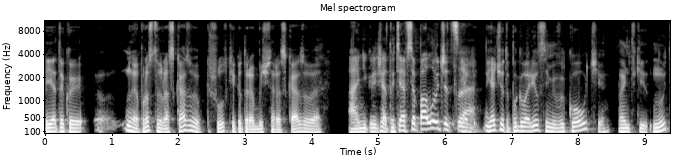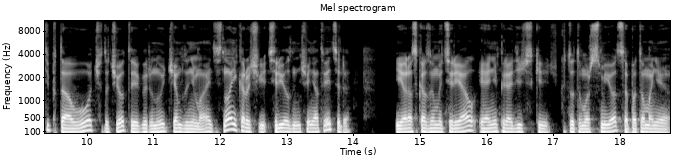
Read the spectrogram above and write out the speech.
И я такой, э, ну, я просто рассказываю шутки, которые обычно рассказываю. А они кричат, у тебя все получится. Я, я что-то поговорил с ними, вы коучи? Они такие, ну, типа того, что-то, что-то. Я говорю, ну, и чем занимаетесь? Ну, они, короче, серьезно ничего не ответили. Я рассказываю материал, и они периодически, кто-то, может, смеется, а потом они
